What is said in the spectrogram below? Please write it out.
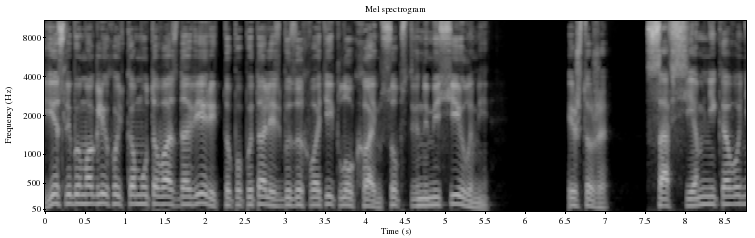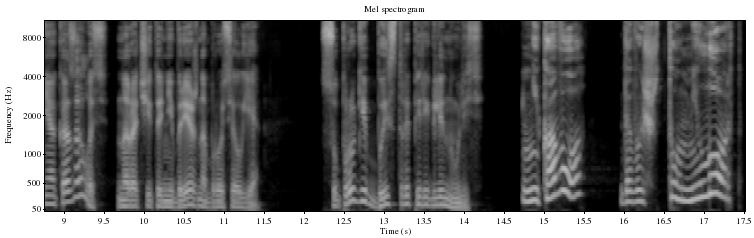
Если бы могли хоть кому-то вас доверить, то попытались бы захватить Локхайм собственными силами». «И что же, совсем никого не оказалось?» — нарочито небрежно бросил я. Супруги быстро переглянулись. «Никого? Да вы что, милорд?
